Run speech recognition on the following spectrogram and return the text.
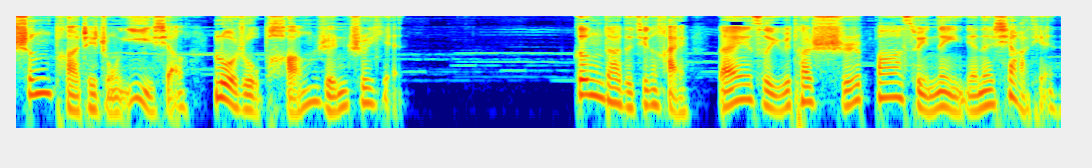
生怕这种异象落入旁人之眼。更大的惊骇来自于他十八岁那年的夏天，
